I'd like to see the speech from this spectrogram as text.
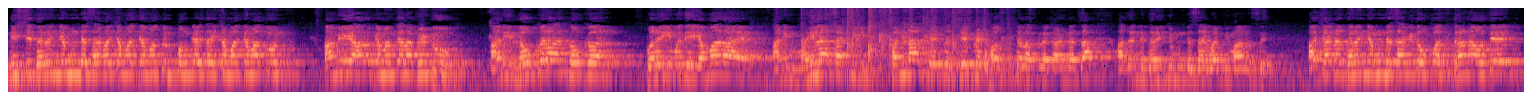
निश्चित धनंजय मुंडे साहेबांच्या माध्यमातून पंकजताईच्या माध्यमातून आम्ही आरोग्यमंत्र्याला भेटू. आणि लवकरात लवकर परळीमध्ये एम आर आय आणि महिलासाठी पन्नास बेडचं सेपरेट हॉस्पिटल आपल्याला काढण्याचा आदरणीय धनंजय मुंडे साहेबांनी मानस आहे. अचानक धनंजय मुंडे साहेब इथं उपस्थित राहणार होते.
